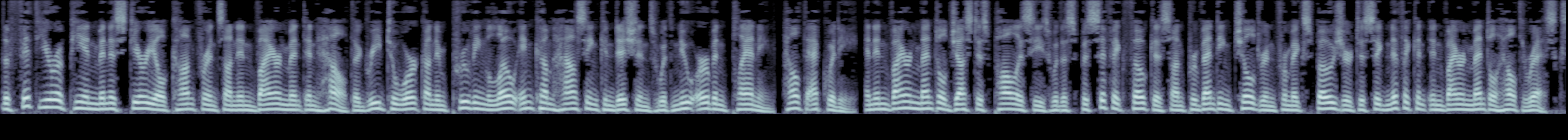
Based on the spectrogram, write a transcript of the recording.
The Fifth European Ministerial Conference on Environment and Health agreed to work on improving low-income housing conditions with new urban planning, health equity, and environmental justice policies with a specific focus on preventing children from exposure to significant environmental health risks.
